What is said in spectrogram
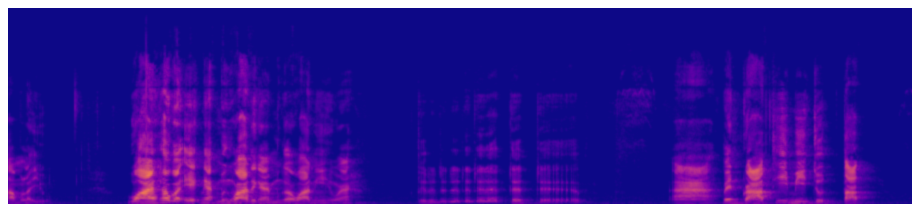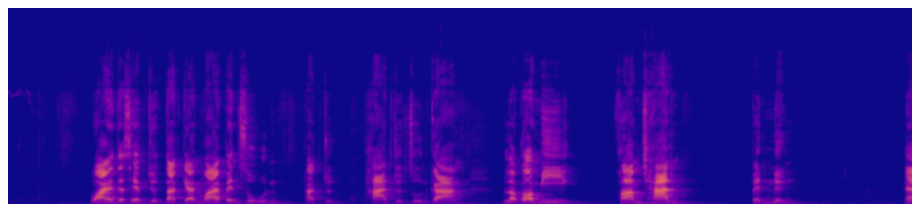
ทำอะไรอยู่ y เท่ากับ x เนี่ย มึงวาดยังไง มึงก็วาดนี้ถูกไหมอ่า เป็นกราฟที่มีจุดตัด y จะเสพจุดตัดแกน y เป็นศูนย์ผ่านจุด ผ่านจุดศูนย์กลาง แล้วก็มีความชันเป็นหนึ่งแหม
